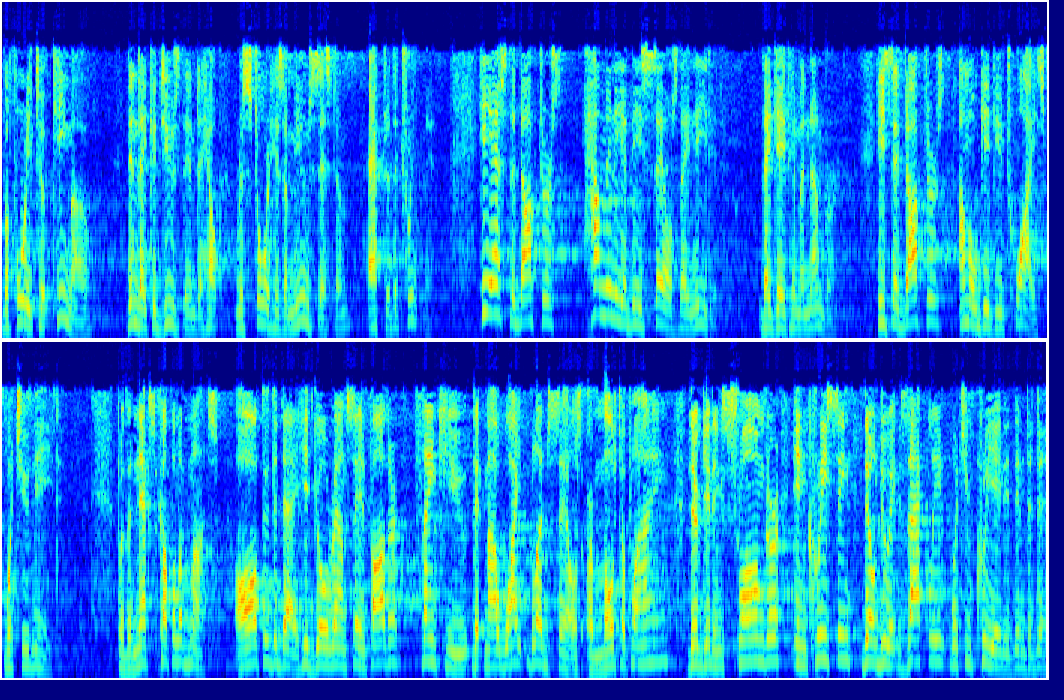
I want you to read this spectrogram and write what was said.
before he took chemo. Then they could use them to help restore his immune system after the treatment. He asked the doctors how many of these cells they needed. They gave him a number. He said, Doctors, I'm going to give you twice what you need. For the next couple of months, all through the day, he'd go around saying, Father, thank you that my white blood cells are multiplying. They're getting stronger, increasing. They'll do exactly what you've created them to do.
